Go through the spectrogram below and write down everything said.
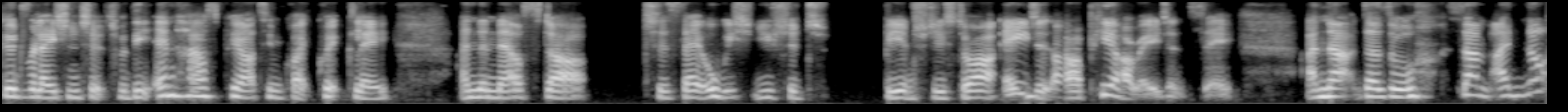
good relationships with the in-house PR team quite quickly, and then they'll start to say, "Oh, we sh- you should be introduced to our agent, our PR agency," and that does all. Some, I not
